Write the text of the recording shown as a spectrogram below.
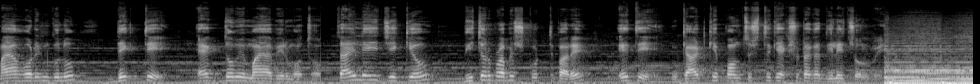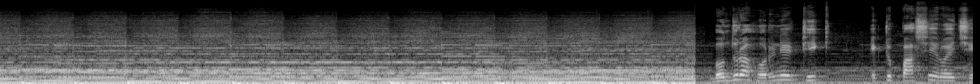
মায়া হরিণগুলো দেখতে একদমই মায়াবীর মতো। চাইলেই যে কেউ ভিতর প্রবেশ করতে পারে, এতে গার্ডকে পঞ্চাশ থেকে একশো টাকা দিলেই চলবে। বন্ধুরা, হরিণের ঠিক একটু পাশে রয়েছে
